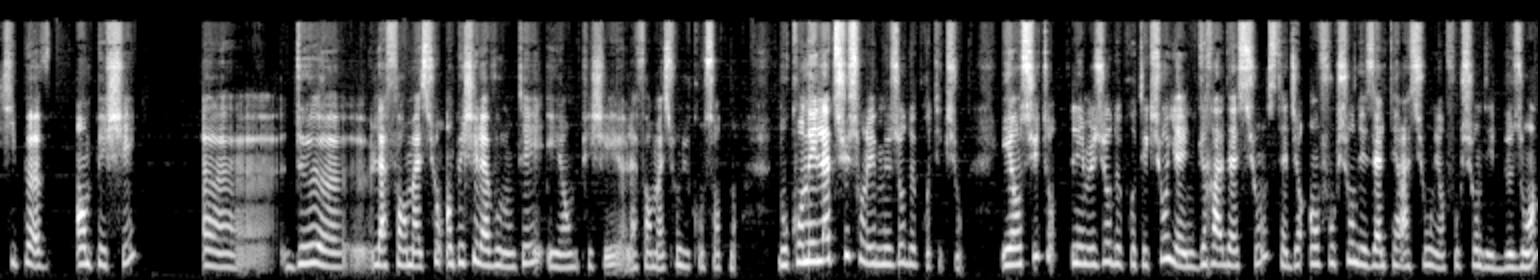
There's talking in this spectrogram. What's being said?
qui peuvent empêcher euh, de euh, la formation, empêcher la volonté et empêcher la formation du consentement. Donc, on est là-dessus sur les mesures de protection. Et ensuite, les mesures de protection, il y a une gradation, c'est-à-dire en fonction des altérations et en fonction des besoins,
